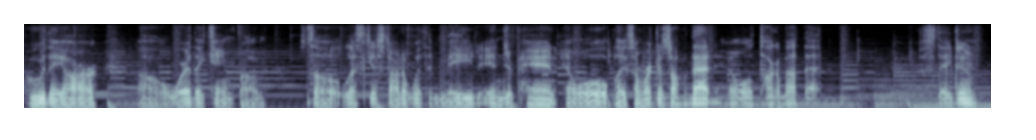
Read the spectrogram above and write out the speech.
who they are, uh, where they came from. So, let's get started with Made in Japan, and we'll play some records off of that, and we'll talk about that. Stay tuned.「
